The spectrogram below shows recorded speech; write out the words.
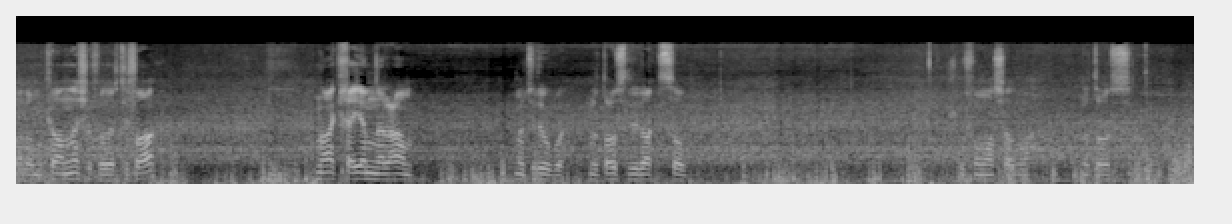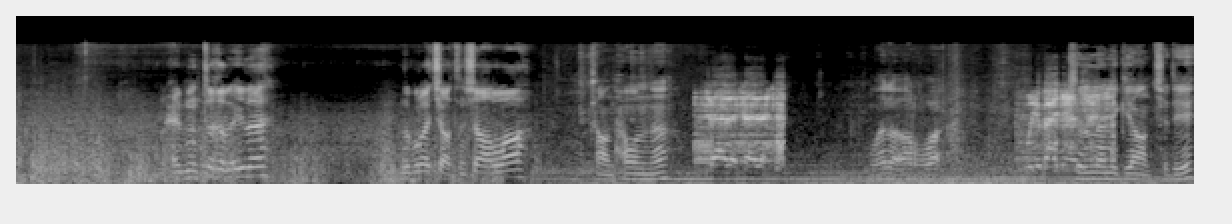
هذا مكاننا شوف الارتفاع. هناك خيمنا العام مجذوبة نطعس لذاك الصوب. شوفوا ما شاء الله نطعس الحين بننتقل إلى البريتشات. إن شاء الله. كان حولنا. سهلة سهلة. ولا بعدها كلنا نقيان كذي.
